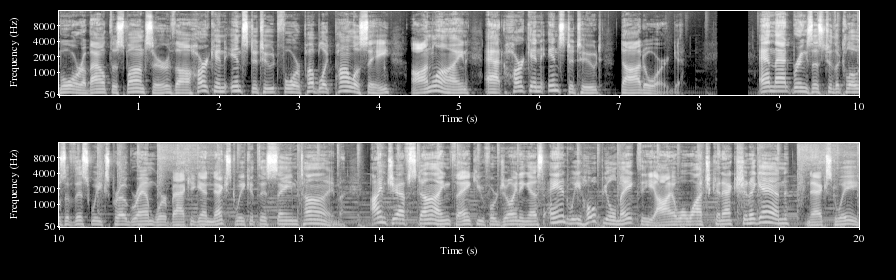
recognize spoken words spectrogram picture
More about the sponsor, the Harkin Institute for Public Policy, online at harkininstitute.org. And that brings us to the close of this week's program. We're back again next week at this same time. I'm Jeff Stein. Thank you for joining us, and we hope you'll make the Iowa Watch Connection again next week.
